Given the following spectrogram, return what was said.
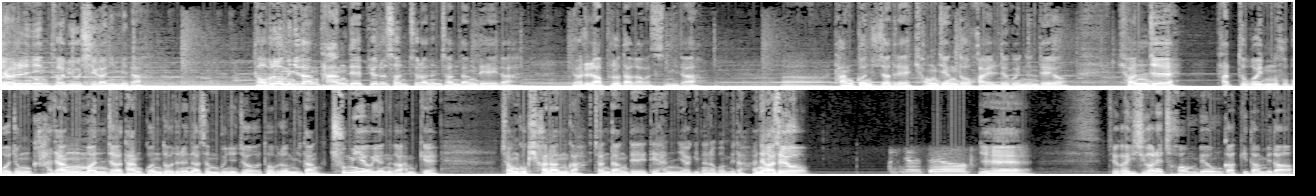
열린 인터뷰 시간입니다. 더불어민주당 당대표를 선출하는 전당대회가 열흘 앞으로 다가왔습니다. 어, 당권 주자들의 경쟁도 과열되고 있는데요. 현재 다투고 있는 후보 중 가장 먼저 당권 도전에 나선 분이죠. 더불어민주당 추미애 의원과 함께 전국 현안과 전당대회에 대한 이야기 나눠봅니다. 안녕하세요. 안녕하세요. 예. 제가 이 시간에 처음 배운 것 같기도 합니다.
